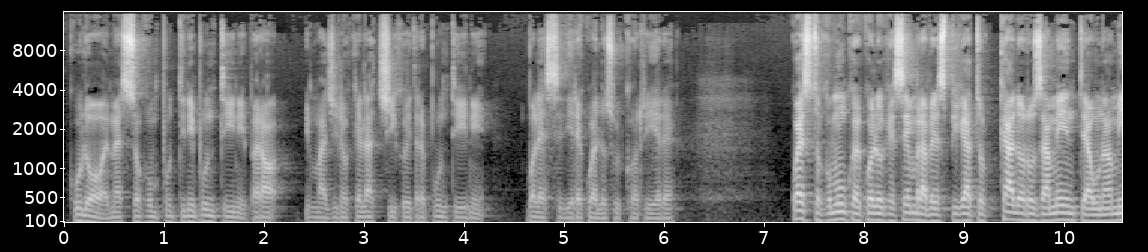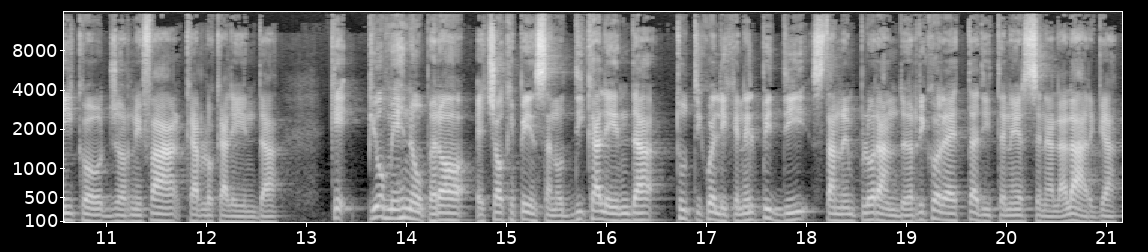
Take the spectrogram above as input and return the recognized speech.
Culo è messo con puntini puntini, però immagino che la C con i tre puntini volesse dire quello sul Corriere. Questo comunque è quello che sembra aver spiegato calorosamente a un amico giorni fa Carlo Calenda, che più o meno però è ciò che pensano di Calenda tutti quelli che nel PD stanno implorando Enrico Letta di tenersene alla larga,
